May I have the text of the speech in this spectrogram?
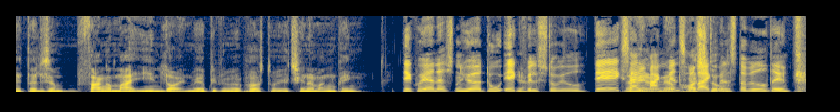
øh, der ligesom fanger mig i en løgn med at blive ved med at påstå, at jeg tjener mange penge. Det kunne jeg næsten høre, at du ikke Ja. vil stå ved. Det er ikke særlig mange mennesker, der ikke vil stå ved det.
